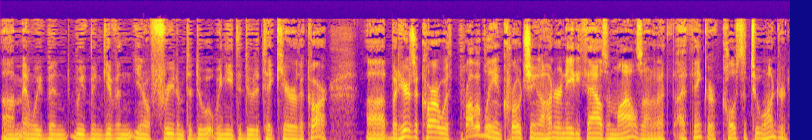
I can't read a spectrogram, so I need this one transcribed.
um, and we've been we've been given you know freedom to do what we need to do to take care of the car. Uh, but here's a car with probably encroaching 180,000 miles on it, I, th- I think, or close to 200,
